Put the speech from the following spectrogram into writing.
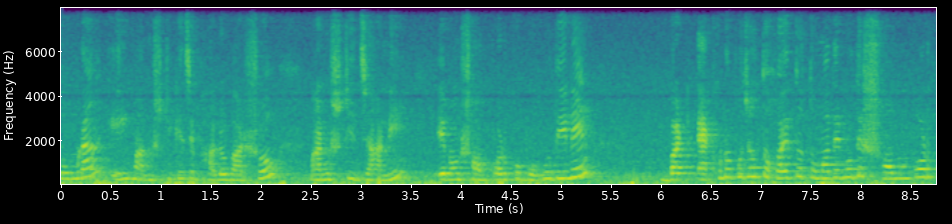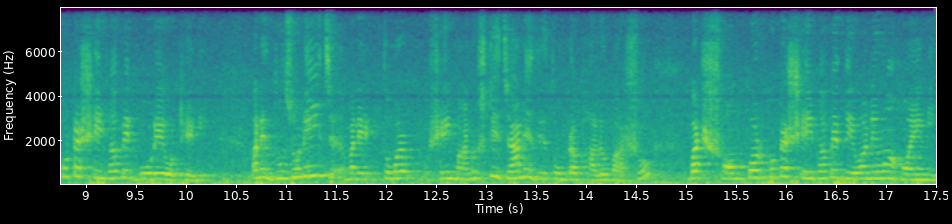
তোমরা এই মানুষটিকে যে ভালোবাসো, মানুষটি জানে এবং সম্পর্ক বহুদিনের বাট এখনও পর্যন্ত হয়তো তোমাদের মধ্যে সম্পর্কটা সেইভাবে গড়ে ওঠেনি। মানে দুজনেই মানে তোমার সেই মানুষটি জানে যে তোমরা ভালোবাসো বাট সম্পর্কটা সেইভাবে দেওয়া নেওয়া হয়নি।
